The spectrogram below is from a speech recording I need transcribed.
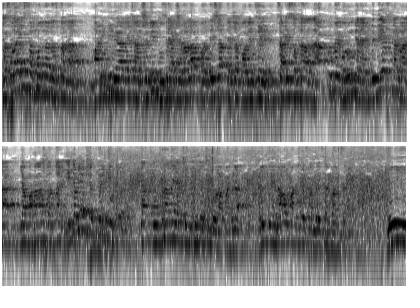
कसलाही संबंध नसताना माहिती मिळाल्याच्या क्षणी दुसऱ्या क्षणाला परदेशात त्याच्या कॉलेजचे साडे सतरा लाख रुपये भरून त्याला एमबीबीएस करणारा या महाराष्ट्रातला एकमेव शेतकरी पुत्र या कोकणाने या शेतकऱ्याची डोळा पाहिला. आणि ते नाव मानले सांबरे साहेबांचं मी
